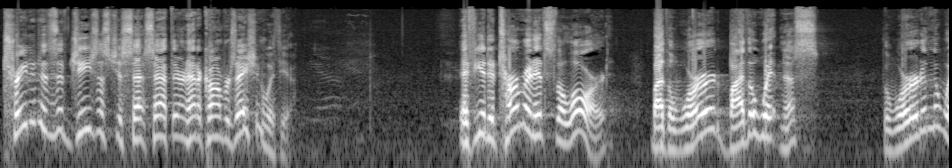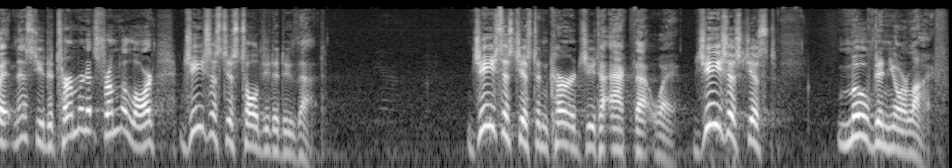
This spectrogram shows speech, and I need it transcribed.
treat it as if Jesus just sat, sat there and had a conversation with you. If you determine it's the Lord by the word, by the witness, the word and the witness, you determine it's from the Lord, Jesus just told you to do that. Jesus just encouraged you to act that way. Jesus just moved in your life.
